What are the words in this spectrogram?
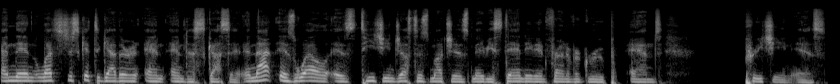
and then let's just get together and and discuss it. And that as well is teaching just as much as maybe standing in front of a group and preaching is.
